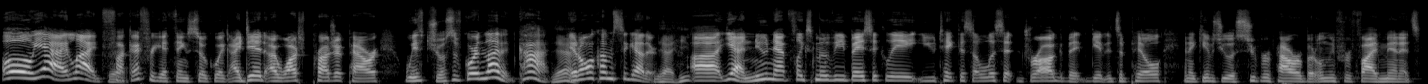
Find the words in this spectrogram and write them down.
Oh yeah, I lied. Yeah. Fuck, I forget things so quick. I did. I watched Project Power with Joseph Gordon-Levitt. God, Yeah. it all comes together. Yeah, he Uh, yeah, new Netflix movie. Basically, you take this illicit drug that give it's a pill and it gives you a superpower, but only for five minutes.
